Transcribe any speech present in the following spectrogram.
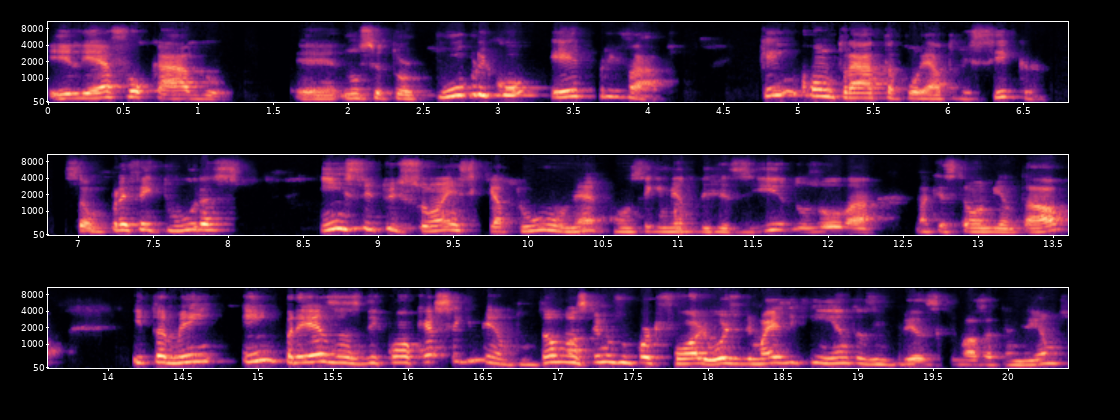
ele é focado é, no setor público e privado. Quem contrata Poiato Recicla são prefeituras, instituições que atuam né, com o segmento de resíduos ou na, na questão ambiental, e também empresas de qualquer segmento. Então, nós temos um portfólio hoje de mais de 500 empresas que nós atendemos,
